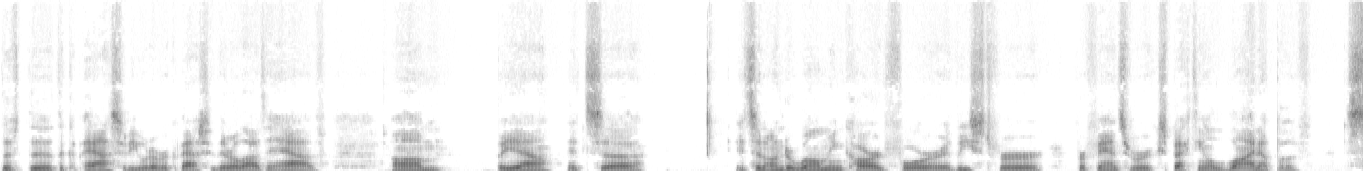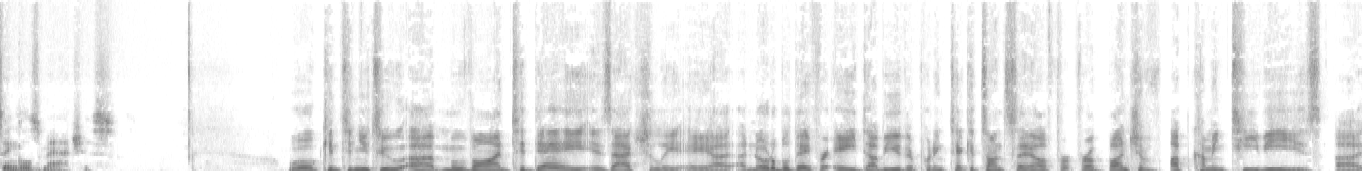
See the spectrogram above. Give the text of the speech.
the the, the capacity, whatever capacity they're allowed to have. Um, but yeah, it's uh it's an underwhelming card for at least for for fans who are expecting a lineup of singles matches. We'll continue to uh, move on. Today is actually a, uh, a notable day for AEW. They're putting tickets on sale for, for a bunch of upcoming TVs. Uh,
